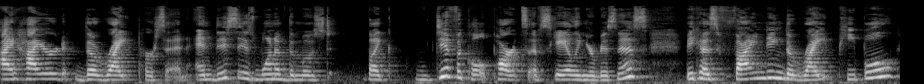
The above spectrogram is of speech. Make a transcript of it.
I hired the right person. And this is one of the most like difficult parts of scaling your business because finding the right people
